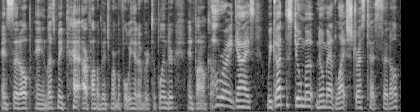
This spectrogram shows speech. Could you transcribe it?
and set up and let's make that our final benchmark before we head over to Blender and Final Cut. Alright guys, we got the Steel Nomad Light stress test set up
